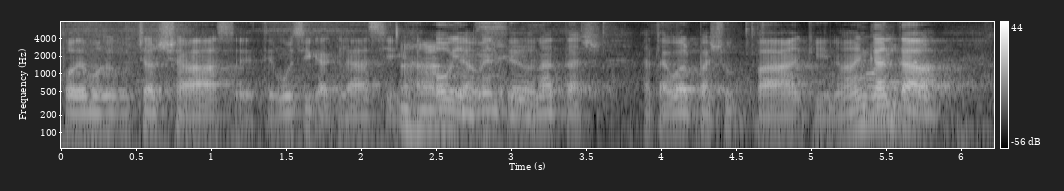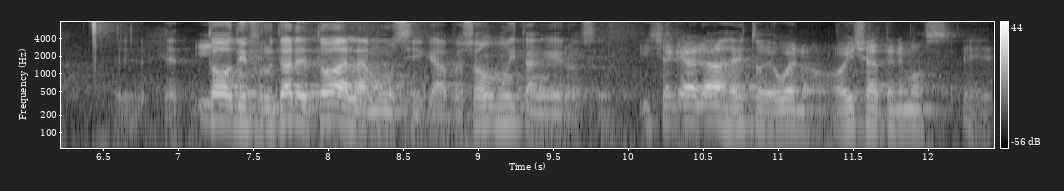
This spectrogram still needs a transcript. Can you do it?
podemos escuchar jazz, este, música clásica, obviamente Donata Atahualpa Yupanqui, nos ha encantado. eh, todo, disfrutar de toda la música, pero somos muy tangueros, sí. Y ya que hablabas de esto, de bueno, hoy ya tenemos eh,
